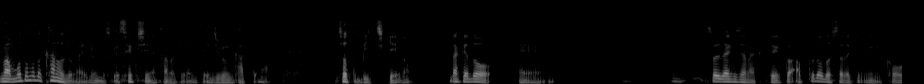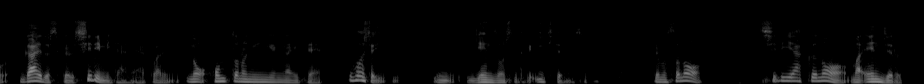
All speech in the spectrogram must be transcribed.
まあもともと彼女がいるんですけどセクシーな彼女がいて自分勝手なちょっとビッチ系の。だけど、えー、それだけじゃなくてこうアップロードした時にこうガイドしてくれるシリみたいな役割の本当の人間がいてでこの人現存してるというか生きてるんですよね。でもその知り役の、まあ、エンジェルっ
